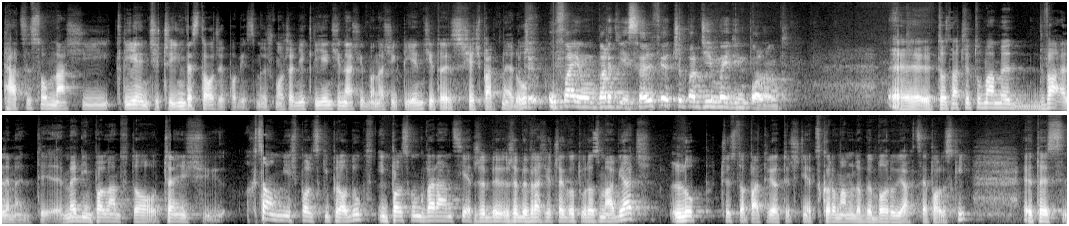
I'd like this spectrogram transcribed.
tacy są nasi klienci, czy inwestorzy powiedzmy, już może nie klienci nasi, bo nasi klienci to jest sieć partnerów. Czy ufają bardziej selfie, czy bardziej made in Poland? E, To znaczy tu mamy dwa elementy. Made in Poland to część chcą mieć polski produkt i polską gwarancję, żeby, żeby w razie czego tu rozmawiać lub czysto patriotycznie, skoro mam do wyboru, ja chcę polski. E, To jest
